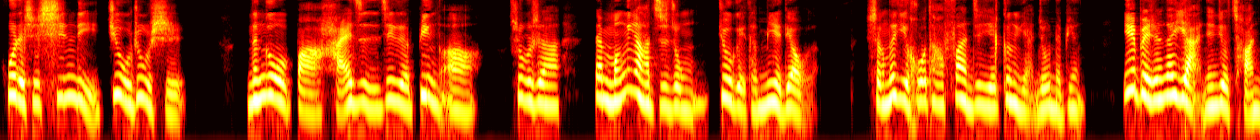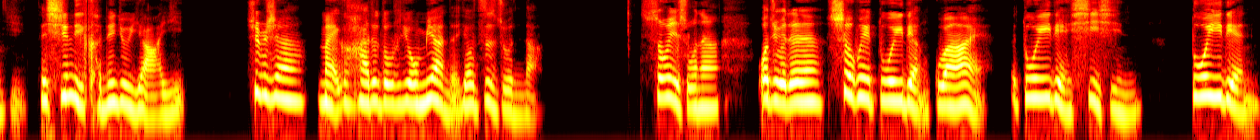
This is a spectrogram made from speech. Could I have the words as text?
或者是心理救助师，能够把孩子的这个病啊，是不是啊，在萌芽之中就给他灭掉了，省得以后他犯这些更严重的病。因为本身他眼睛就残疾，他心里肯定就压抑，是不是？每个孩子都是要面子、要自尊的。所以说呢，我觉得社会多一点关爱，多一点细心。多一点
